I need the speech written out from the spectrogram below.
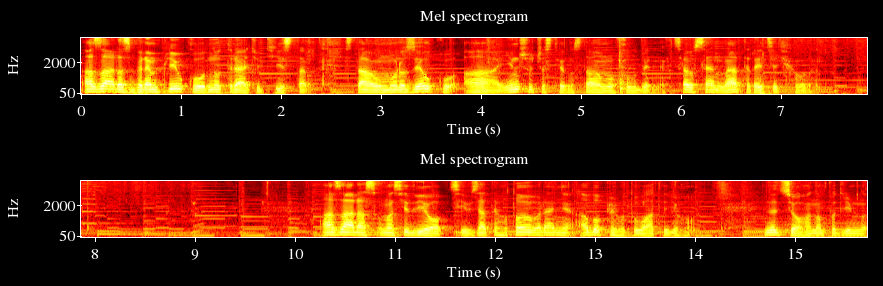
А зараз беремо плівку, одну третю тіста ставимо в морозилку, а іншу частину ставимо в холодильник. Це все на 30 хвилин. А зараз у нас є дві опції: взяти готове варення або приготувати його. Для цього нам потрібно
